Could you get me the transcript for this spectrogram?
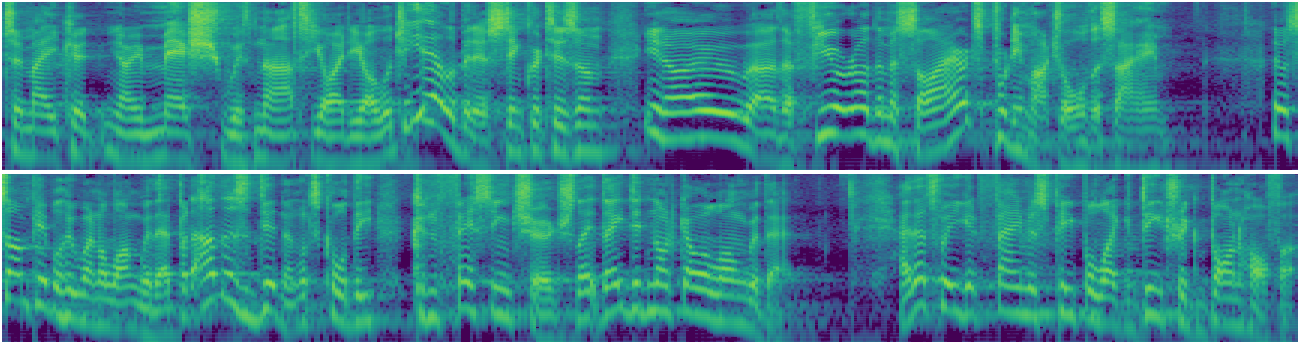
to make it, you know, mesh with Nazi ideology. Yeah, a little bit of syncretism. You know, uh, the Fuhrer, the Messiah, it's pretty much all the same. There were some people who went along with that, but others didn't. What's called the confessing church. They, they did not go along with that. And that's where you get famous people like Dietrich Bonhoeffer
